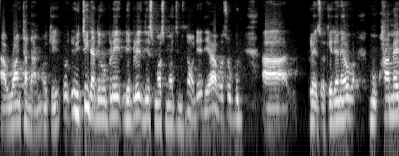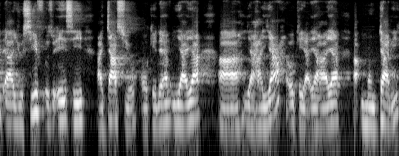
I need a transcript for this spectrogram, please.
uh, Rantadan. Okay, you think that they will play? They play these small small teams? No, they, they have also good uh, players. Okay, then they have Muhammad uh, Yusuf, also AC uh, Jasio. Okay, they have Yaya uh, Yahaya. Okay, Yahaya uh, Mundari.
